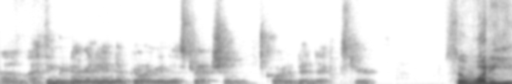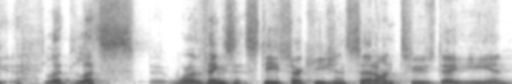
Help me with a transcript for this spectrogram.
Um, I think they're going to end up going in this direction quite a bit next year. So what do you let let's one of the things that Steve Sarkisian said on Tuesday, Ian,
